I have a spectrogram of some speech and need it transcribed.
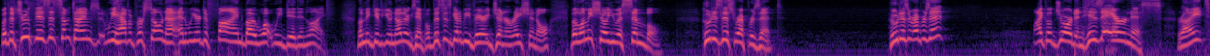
But the truth is that sometimes we have a persona and we are defined by what we did in life. Let me give you another example. This is going to be very generational, but let me show you a symbol. Who does this represent? Who does it represent? Michael Jordan, his airness, right?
